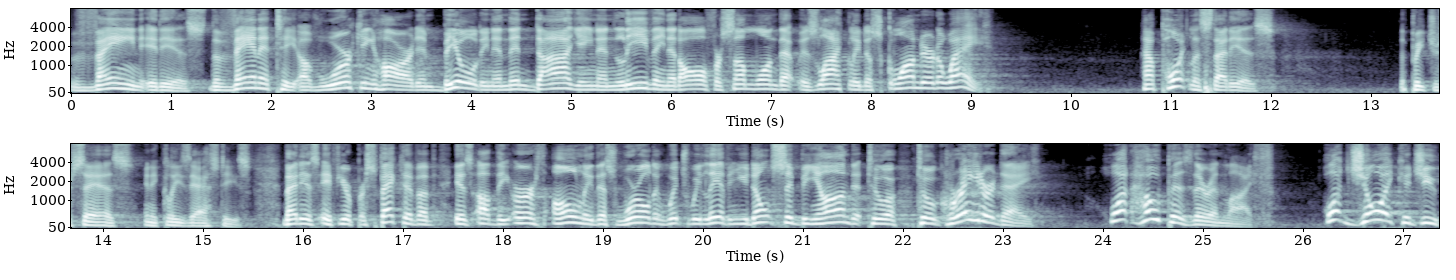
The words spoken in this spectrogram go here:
vain it is the vanity of working hard and building and then dying and leaving it all for someone that is likely to squander it away. How pointless that is the preacher says in Ecclesiastes. That is, if your perspective of, is of the earth only, this world in which we live, and you don't see beyond it to a, to a greater day, what hope is there in life? What joy could you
